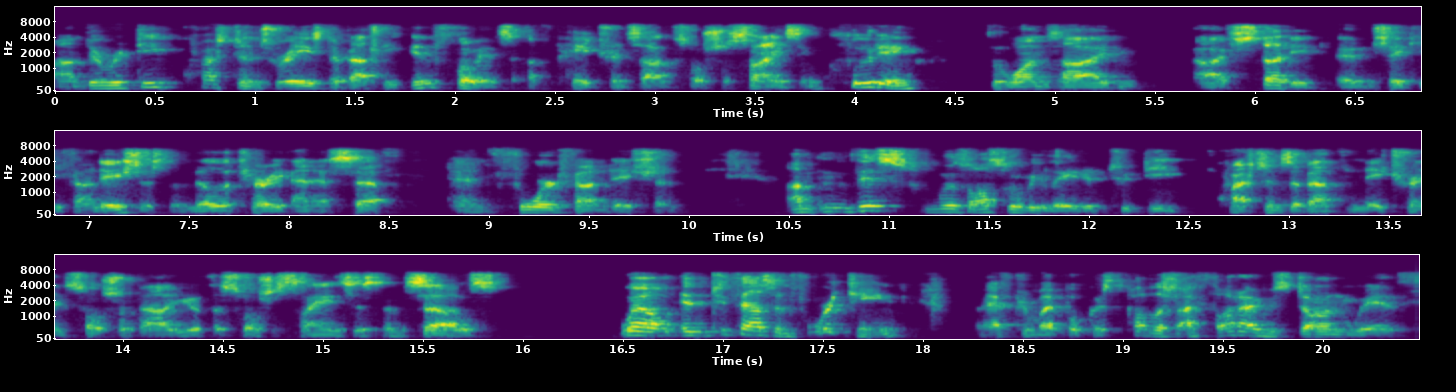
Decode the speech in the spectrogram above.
um, there were deep questions raised about the influence of patrons on social science, including the ones I, I've studied in Shaky Foundations, the military, NSF, and Ford Foundation. Um, this was also related to deep questions about the nature and social value of the social sciences themselves. Well, in 2014, after my book was published, I thought I was done with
